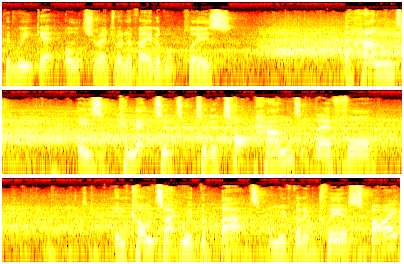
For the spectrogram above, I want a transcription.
Could we get ultra edge when available, please? The hand is connected to the top hand, therefore in contact with the bat, and we've got a clear spike.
